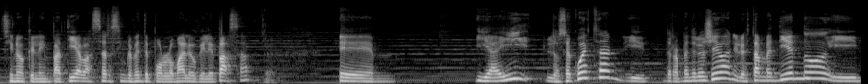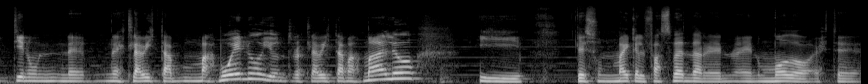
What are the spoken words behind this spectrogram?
sino que la empatía va a ser simplemente por lo malo que le pasa. Eh, y ahí lo secuestran y de repente lo llevan y lo están vendiendo y tiene un, eh, un esclavista más bueno y otro esclavista más malo y que es un Michael Fassbender en, en un modo este,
